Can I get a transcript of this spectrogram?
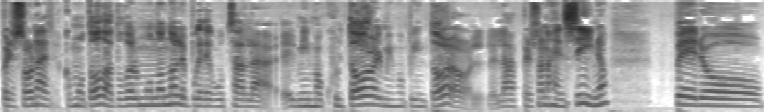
personas, como todo, a todo el mundo no le puede gustar la- el mismo escultor, el mismo pintor, o las personas en sí, ¿no? Pero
